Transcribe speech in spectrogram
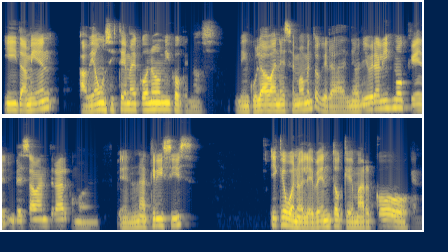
Y también había un sistema económico que nos vinculaba en ese momento, que era el neoliberalismo, que empezaba a entrar como en una crisis y que bueno, el evento que marcó en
